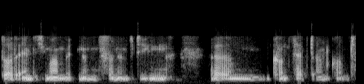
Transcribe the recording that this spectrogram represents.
dort endlich mal mit einem vernünftigen ähm, Konzept ankommt.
